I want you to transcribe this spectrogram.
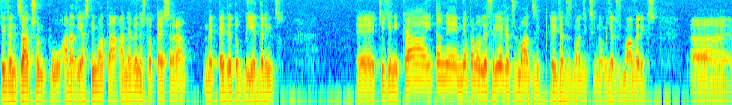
Steven Jackson που αναδιαστήματα ανέβαινε στο 4, με 5 τον Biedrins, ε, και γενικά ήταν μια πανολεθρία για τους Magic, ε, για τους Magic, συγγνώμη, για τους Mavericks ε,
